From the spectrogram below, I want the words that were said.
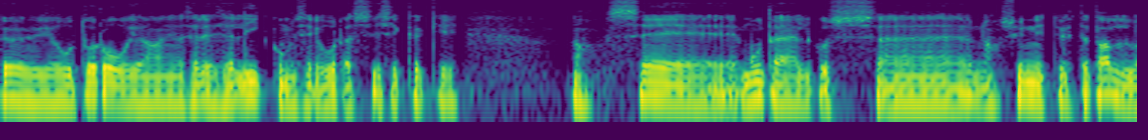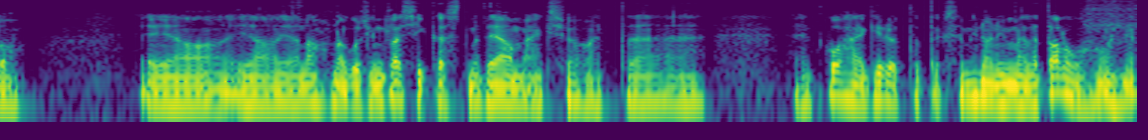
tööjõuturu ja, ja sellise liikumise juures siis ikkagi noh, see mudel, kus eh, noh, sünniti ühte tallu ja, ja, ja noh, nagu siin klassikast me teame, eks ju, et et kohe kirjutatakse minu nimele talu, on ju.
